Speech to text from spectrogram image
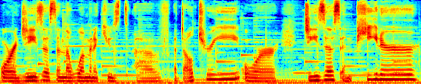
or Jesus and the woman accused of adultery, or Jesus and Peter.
